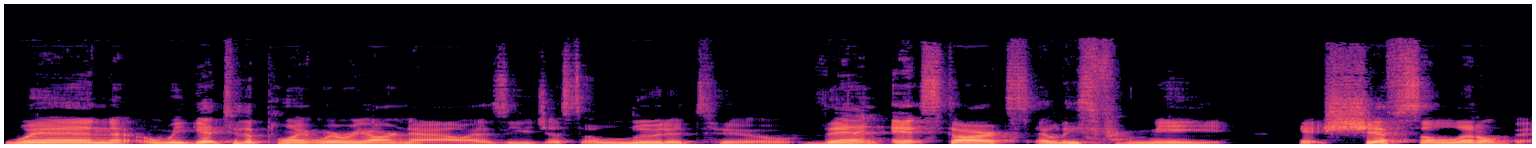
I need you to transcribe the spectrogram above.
when we get to the point where we are now, as you just alluded to, then it starts, at least for me, it shifts a little bit.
